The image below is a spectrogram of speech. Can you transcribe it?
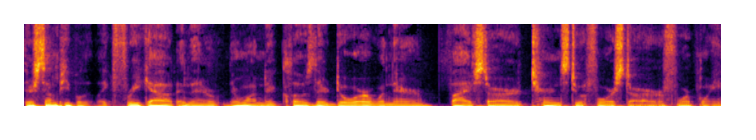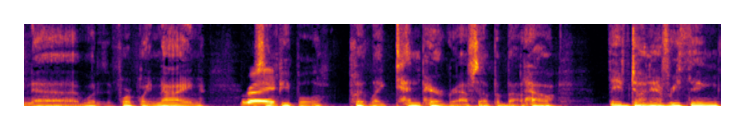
there's some people that like freak out and they're they're wanting to close their door when their five star turns to a four star or four point uh, what is it four point nine. Right. Some people put like ten paragraphs up about how they've done everything.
